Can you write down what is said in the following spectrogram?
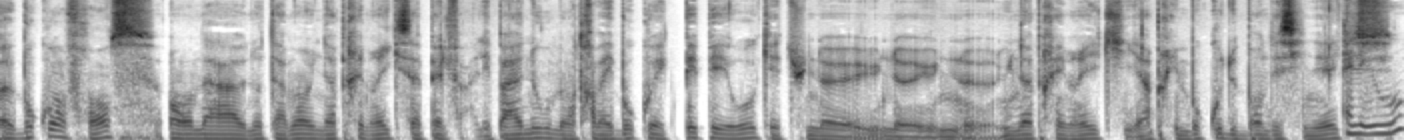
Euh, Beaucoup en France. On a notamment une imprimerie qui s'appelle, enfin, elle n'est pas à nous, mais on travaille beaucoup avec PPO, qui est une, une, une, une imprimerie qui imprime beaucoup de bandes dessinées. Elle est où?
